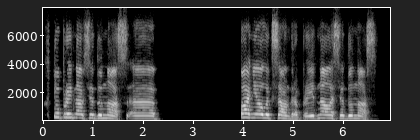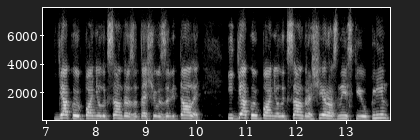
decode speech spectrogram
Хто приєднався до нас? Е- Пані Олександра приєдналася до нас. Дякую, пані Олександра, за те, що ви завітали. І дякую, пані Олександра, ще раз низький уклін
